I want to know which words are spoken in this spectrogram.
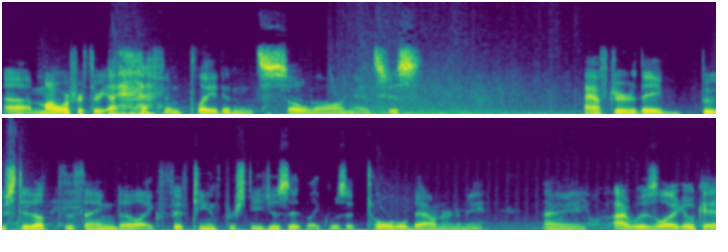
uh, Modern Warfare 3 I haven't played in so long. It's just after they boosted up the thing to like 15th prestigious, it like was a total downer to me. I mean, I was like, okay,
